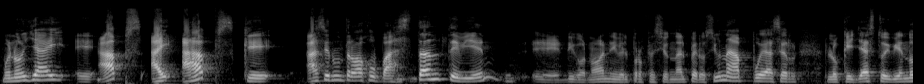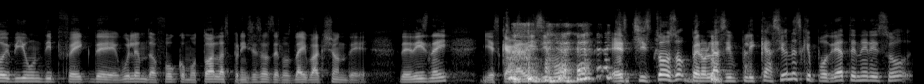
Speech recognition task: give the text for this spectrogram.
Bueno, ya hay eh, apps, hay apps que hacen un trabajo bastante bien, eh, digo, no a nivel profesional, pero si una app puede hacer lo que ya estoy viendo, hoy vi un deepfake de Willem Dafoe como todas las princesas de los live action de, Disney, y es cagadísimo, es chistoso, pero las implicaciones que podría tener eso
